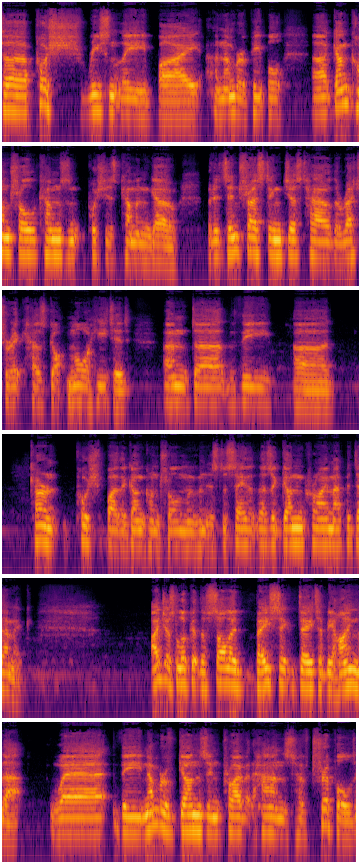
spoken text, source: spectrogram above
uh, push recently by a number of people. Uh, gun control comes and pushes come and go, but it's interesting just how the rhetoric has got more heated and uh, the uh, current push by the gun control movement is to say that there's a gun crime epidemic. I just look at the solid basic data behind that, where the number of guns in private hands have tripled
